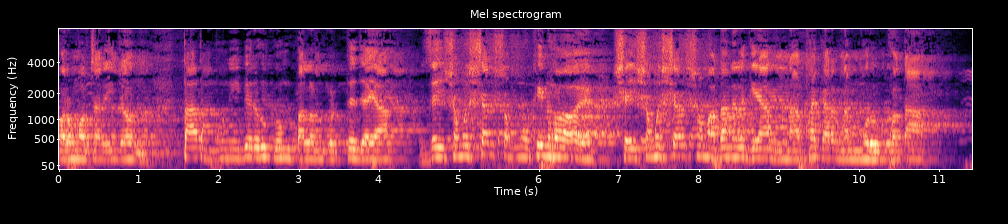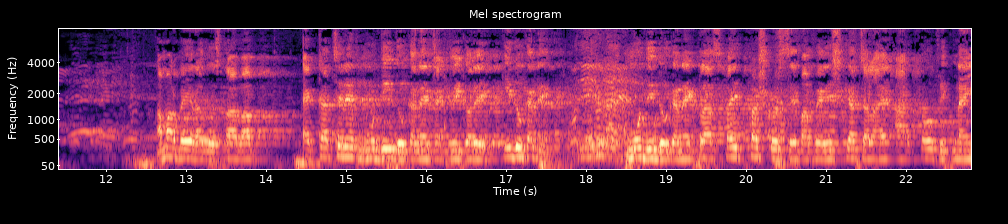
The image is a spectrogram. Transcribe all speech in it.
কর্মচারীজন, তার মুনিবের হুকুম পালন করতে যায়া যেই সমস্যার সম্মুখীন হয়, সেই সমস্যার সমাধানের জ্ঞান না থাকার নাম মূর্খতা। আমার দোস্তাবাব একটা ছেলে মুদি দোকানে চাকরি করে, কি দোকানে? মুদি দোকানে ক্লাস ফাইভ পাস করছে, বাপের রিস্কা চালায়, আর তৌফিক নাই।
